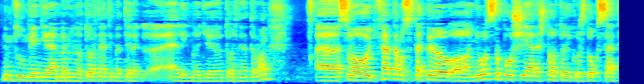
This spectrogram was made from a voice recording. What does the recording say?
nem tudunk ennyire elmerülni a történeti, mert tényleg elég nagy története van. Szóval, hogy feltámasztották például a 8 napos járás tartalékos doxát,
